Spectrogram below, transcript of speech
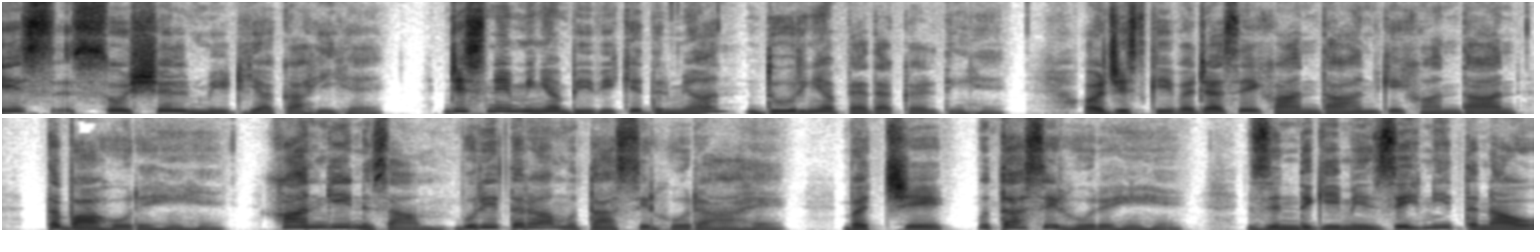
اس سوشل میڈیا کا ہی ہے، جس نے میاں بیوی کے درمیان دوریاں پیدا کر دی ہیں اور جس کی وجہ سے خاندان کے خاندان تباہ ہو رہے ہیں۔ خانگی نظام بری طرح متاثر ہو رہا ہے، بچے متاثر ہو رہے ہیں، زندگی میں ذہنی تناؤ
